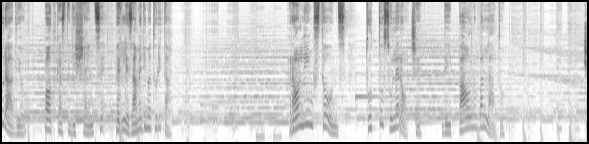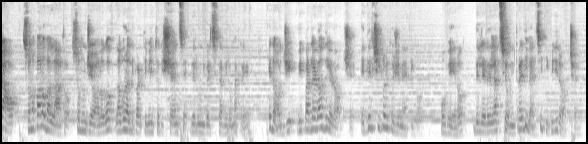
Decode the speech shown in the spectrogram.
Maturadio, podcast di scienze per l'esame di maturità. Rolling Stones, tutto sulle rocce, di Paolo Ballato. Ciao, sono Paolo Ballato, sono un geologo, lavoro al Dipartimento di Scienze dell'Università di Roma 3 ed oggi vi parlerò delle rocce e del ciclo litogenetico, ovvero delle relazioni tra i diversi tipi di rocce.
